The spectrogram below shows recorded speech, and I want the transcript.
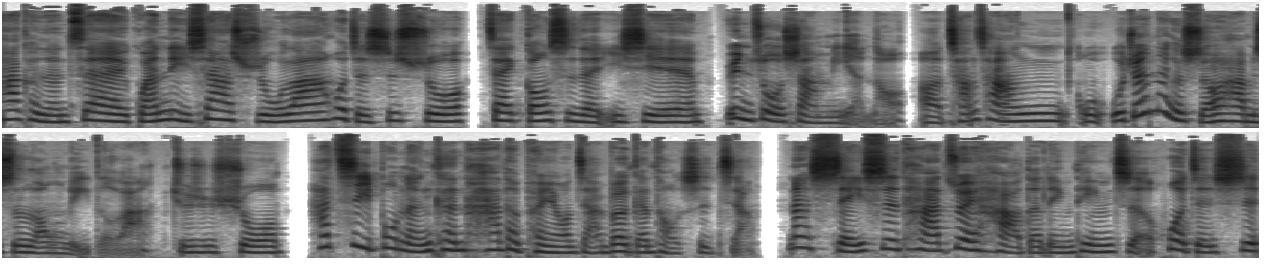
他可能在管理下属啦，或者是说在公司的一些运作上面哦，呃，常常我我觉得那个时候他们是 lonely 的啦，就是说他既不能跟他的朋友讲，不能跟同事讲。那谁是他最好的聆听者，或者是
